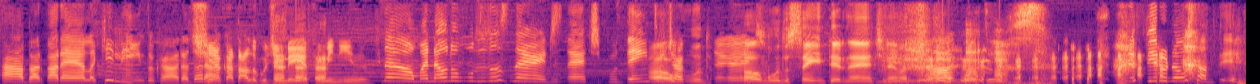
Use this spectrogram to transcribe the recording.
Ah, Barbarella, que lindo, cara. Adorava. Tinha catálogo de meia feminina. Não, mas não no mundo dos nerds, né? Tipo, dentro Ah, de o algum mundo, nerd. ah, o mundo sem internet, né, Matheus? Ai, meu Deus. Prefiro não saber.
